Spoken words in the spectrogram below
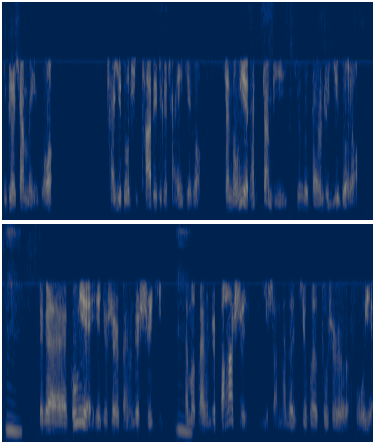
你比如像美国，产业都是它的这个产业结构，像农业它占比就是百分之一左右，嗯。这个工业也就是百分之十几，嗯，那么百分之八十以上，它的几乎都是服务业。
